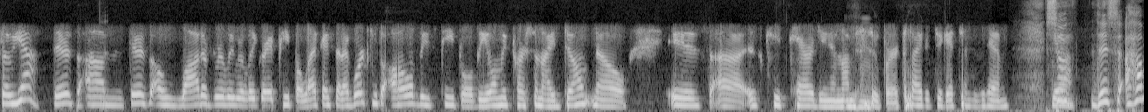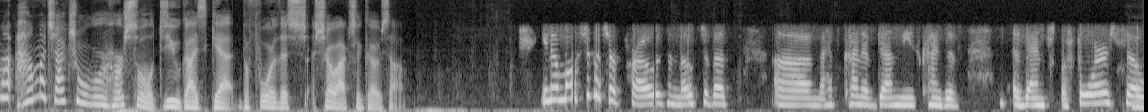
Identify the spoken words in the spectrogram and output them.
So yeah, there's um, there's a lot of really really great people. Like I said, I've worked with all of these people. The only person I don't know is uh, is Keith Carradine, and I'm super excited to get to meet him. so yeah. this how how much actual rehearsal do you guys get before this show actually goes up? you know, most of us are pros, and most of us um, have kind of done these kinds of events before. So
